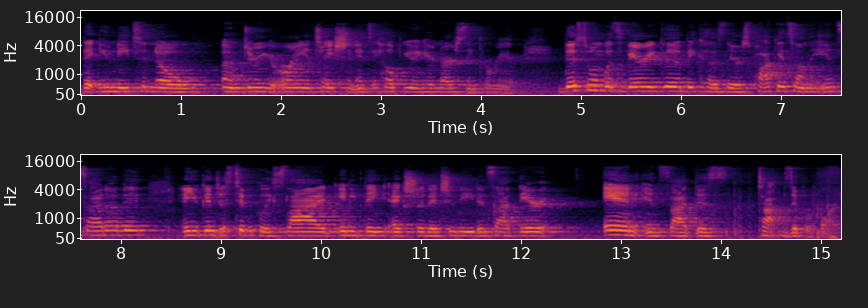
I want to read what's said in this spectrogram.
that you need to know um, during your orientation and to help you in your nursing career. This one was very good because there's pockets on the inside of it and you can just typically slide anything extra that you need inside there and inside this top zipper part.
